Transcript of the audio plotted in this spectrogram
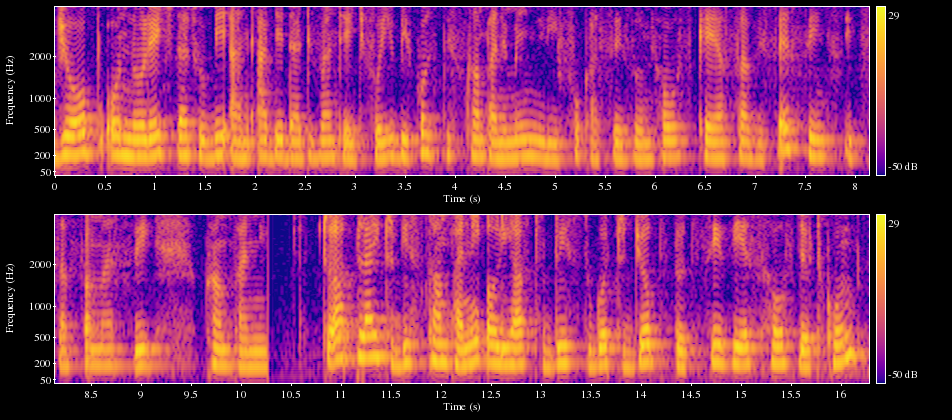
job or knowledge that will be an added advantage for you because this company mainly focuses on healthcare services since it's a pharmacy company. To apply to this company all you have to do is to go to jobs.cvshealth.com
